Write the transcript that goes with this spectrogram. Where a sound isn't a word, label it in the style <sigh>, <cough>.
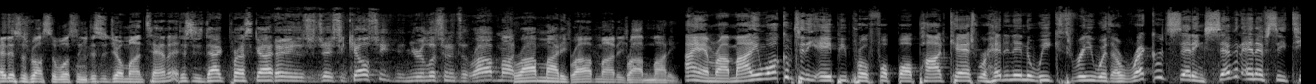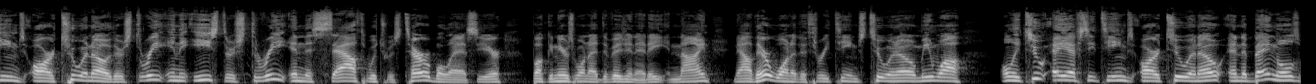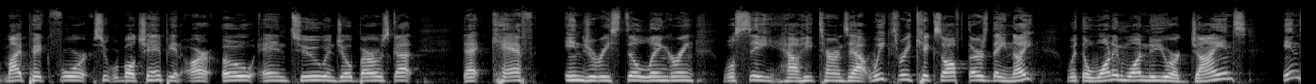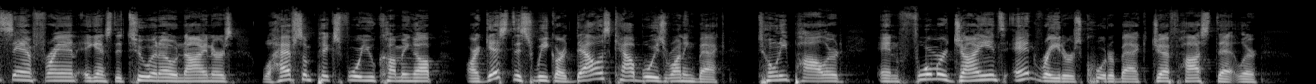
Hey, this is Russell Wilson. This is Joe Montana. This is Dak Prescott. Hey, this is Jason Kelce, and you're listening to Rob Maaddi. Rob Maaddi. Rob Maaddi. Rob Maaddi. I am Rob Maaddi. Welcome to the AP Pro Football Podcast. We're heading into week three with a record setting seven NFC teams are 2 0. There's three in the East, there's three in the South, which was terrible last year. Buccaneers won that division at 8 and 9. Now they're one of the three teams 2 0. Meanwhile, only two AFC teams are 2 and 0 and the Bengals, my pick for Super Bowl champion are 0 and 2 and Joe Burrow's got that calf injury still lingering. We'll see how he turns out. Week 3 kicks off Thursday night with the 1 and 1 New York Giants in San Fran against the 2 and 0 Niners. We'll have some picks for you coming up. Our guests this week are Dallas Cowboys running back Tony Pollard and former Giants and Raiders quarterback Jeff Hostetler.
